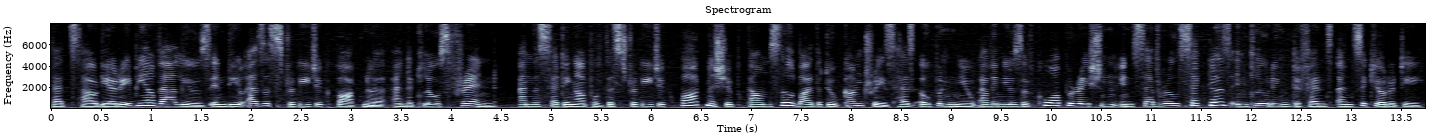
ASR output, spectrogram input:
that Saudi Arabia values India as a strategic partner and a close friend, and the setting up of the Strategic Partnership Council by the two countries has opened new avenues of cooperation in several sectors including defense and security.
